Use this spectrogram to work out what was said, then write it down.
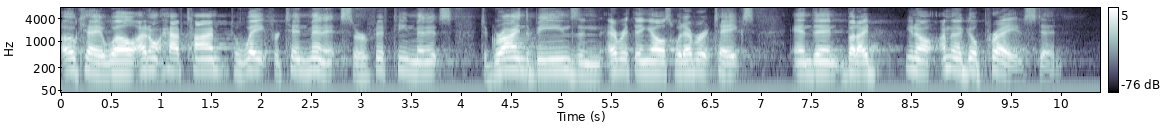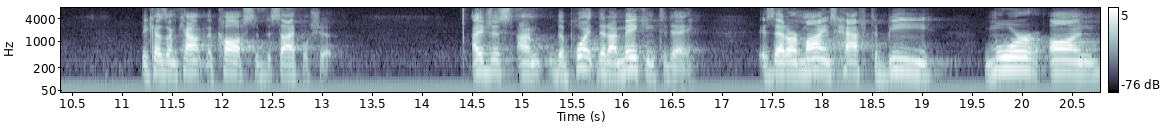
okay, well, I don't have time to wait for 10 minutes or 15 minutes to grind the beans and everything else, whatever it takes. And then, but I, you know, I'm going to go pray instead because I'm counting the cost of discipleship. I just, I'm, the point that I'm making today is that our minds have to be more on,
